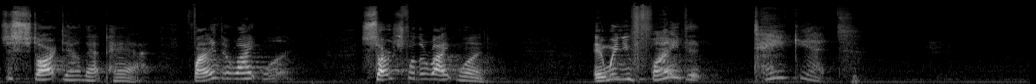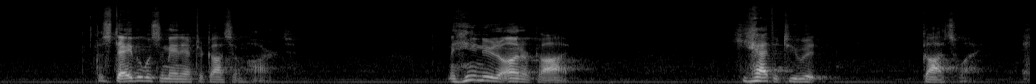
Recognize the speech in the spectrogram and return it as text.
Just start down that path. Find the right one. Search for the right one. And when you find it, take it. Because David was a man after God's own heart. And he knew to honor God, he had to do it God's way.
